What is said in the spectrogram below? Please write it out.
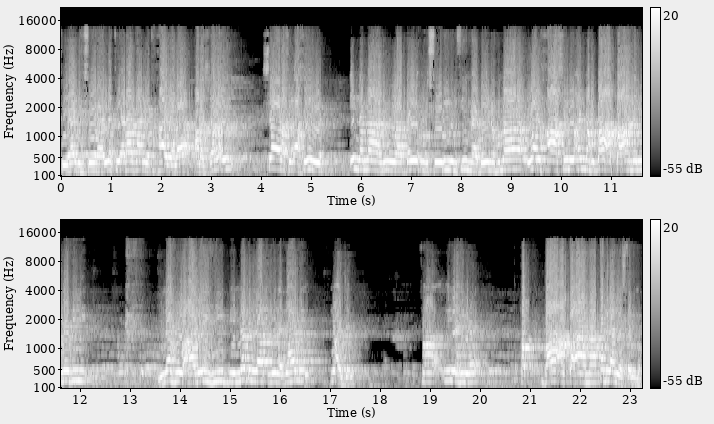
في هذه السورة التي أراد أن يتحايل على الشرع سار في الأخير إنما هو بيع سوري فيما بينهما والحاصل أنه باع الطعام الذي له عليه بمبلغ من الذهب مؤجل فهي هي باع الطعام قبل أن يستلمه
